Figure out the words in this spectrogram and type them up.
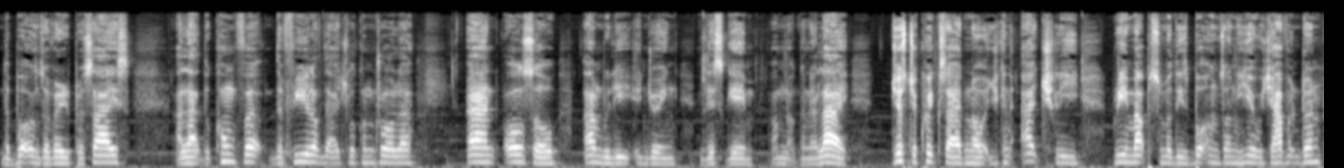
the buttons are very precise. I like the comfort, the feel of the actual controller, and also I'm really enjoying this game. I'm not gonna lie. Just a quick side note, you can actually remap some of these buttons on here, which I haven't done,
